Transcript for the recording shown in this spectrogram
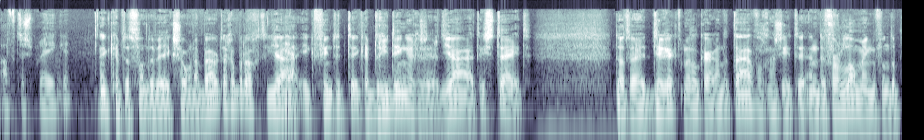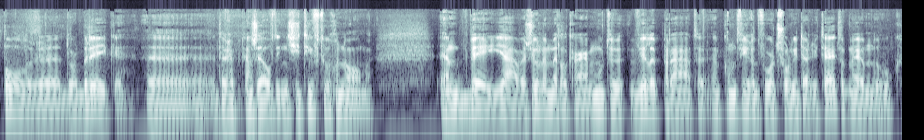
af te spreken? Ik heb dat van de week zo naar buiten gebracht. Ja, Ik, vind het, ik heb drie dingen gezegd. Ja, het is tijd dat wij direct met elkaar aan de tafel gaan zitten... en de verlamming van de polder uh, doorbreken. Uh, daar heb ik dan zelf het initiatief toe genomen. En B, ja, we zullen met elkaar moeten willen praten. Dan komt weer het woord solidariteit op mij om de hoek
